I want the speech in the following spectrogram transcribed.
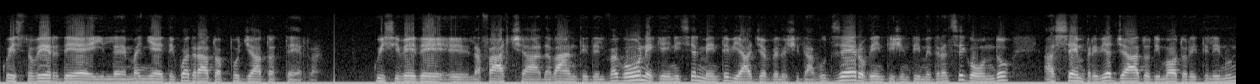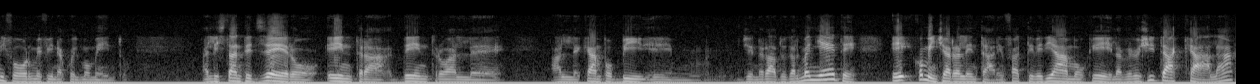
questo verde è il magnete quadrato appoggiato a terra. Qui si vede eh, la faccia davanti del vagone che inizialmente viaggia a velocità V0, 20 cm al secondo, ha sempre viaggiato di modo rettilineo uniforme fino a quel momento all'istante 0 entra dentro al, al campo B eh, generato dal magnete e comincia a rallentare. Infatti vediamo che la velocità cala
